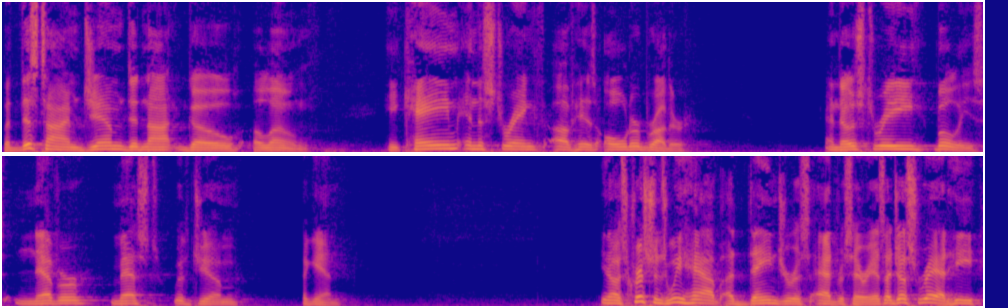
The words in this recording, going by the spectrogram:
But this time, Jim did not go alone. He came in the strength of his older brother. And those three bullies never messed with Jim again. You know, as Christians, we have a dangerous adversary. As I just read, he,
